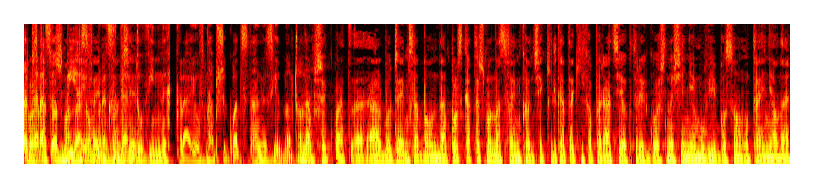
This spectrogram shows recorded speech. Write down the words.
A teraz odbijają prezydentów innych krajów, na przykład Stany Zjednoczone. Na przykład, e, albo Jamesa Bonda. Polska też ma na swoim koncie kilka takich operacji, o których głośno się nie mówi, bo są utajnione.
